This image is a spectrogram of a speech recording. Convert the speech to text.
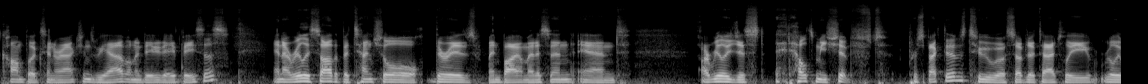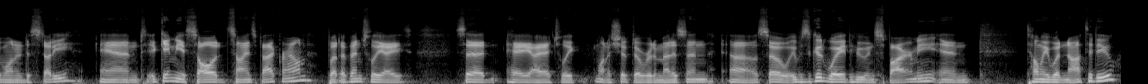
complex interactions we have on a day to day basis. And I really saw the potential there is in biomedicine, and I really just, it helped me shift perspectives to a subject I actually really wanted to study. And it gave me a solid science background, but eventually I said, hey, I actually want to shift over to medicine. Uh, so it was a good way to inspire me and tell me what not to do.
